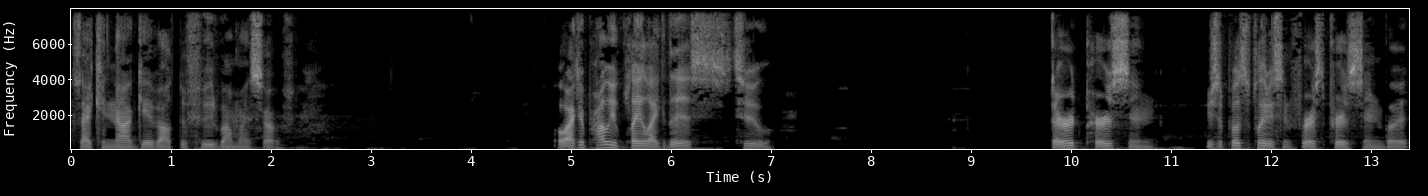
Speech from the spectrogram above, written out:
cuz I cannot give out the food by myself. Oh, I could probably play like this too. Third person. You're supposed to play this in first person, but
